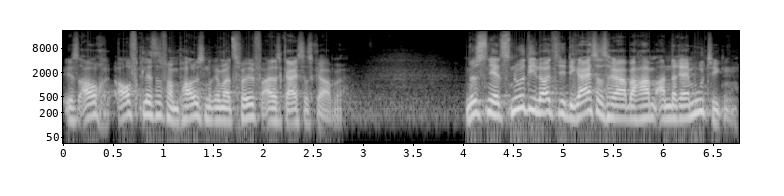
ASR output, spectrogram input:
Ist auch aufgelistet von Paulus in Römer 12 als Geistesgabe. Müssen jetzt nur die Leute, die die Geistesgabe haben, andere ermutigen.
